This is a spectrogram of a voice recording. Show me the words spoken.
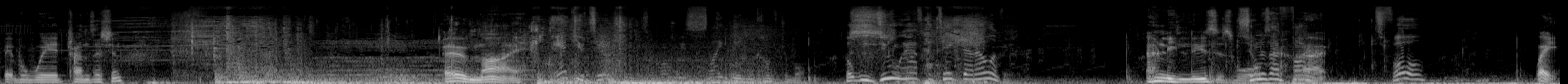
a bit of a weird transition. Oh my. Amputations are always slightly uncomfortable. But we do have to take that elevator. Only losers walk. As soon as I fire Alright. it. It's full. Wait.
